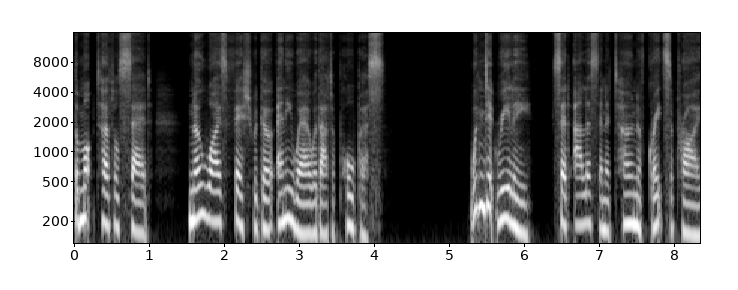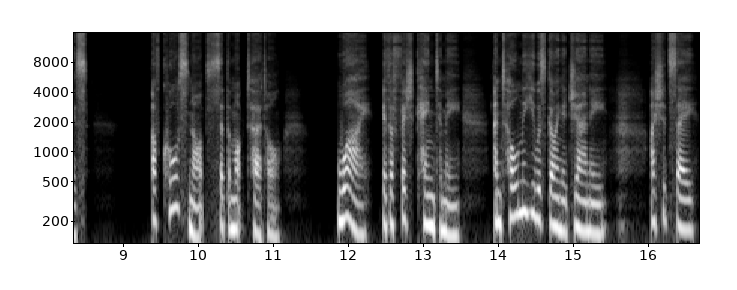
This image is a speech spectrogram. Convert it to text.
The mock turtle said, no wise fish would go anywhere without a porpoise. Wouldn't it really? said Alice in a tone of great surprise. Of course not, said the Mock Turtle. Why, if a fish came to me and told me he was going a journey, I should say,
